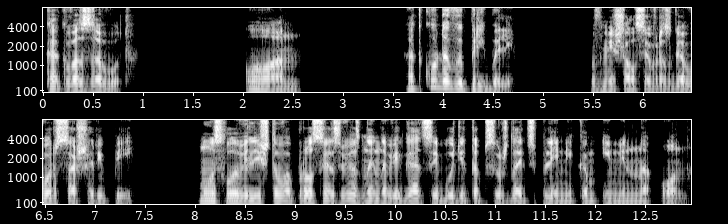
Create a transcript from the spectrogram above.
«Как вас зовут?» «Оан». «Откуда вы прибыли?» — вмешался в разговор Саша Репей. Мы условились, что вопросы о звездной навигации будет обсуждать с пленником именно он.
